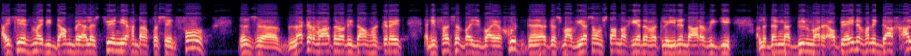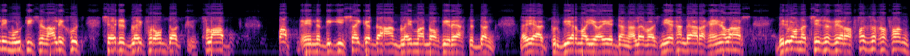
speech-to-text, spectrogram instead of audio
Hy sê vir my die dam by hulle is 92% vol. Dis uh, lekker water wat die dam gekry het en die visse baie baie goed. Nee, dit is maar weeromstandighede wat hulle hier en daar 'n bietjie hulle ding laat doen, maar op die einde van die dag al die moties en al die goed sê dit blyk vir hom dat vlaap pap en 'n bietjie suiker daarin bly maar nog die regte ding. Nou ja, ek probeer maar jou eie ding. Hulle was 39 hengelaars, 346 visse gevang,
